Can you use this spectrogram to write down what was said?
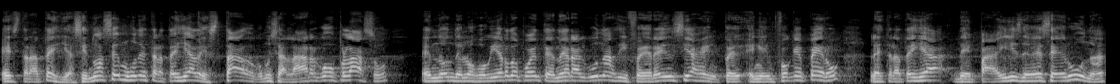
estrategia. Si no hacemos una estrategia de Estado, como dice, a largo plazo, en donde los gobiernos pueden tener algunas diferencias en, en enfoque, pero la estrategia de país debe ser una.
